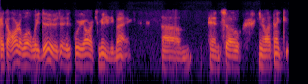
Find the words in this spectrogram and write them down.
at the heart of what we do is we are a community bank, um, and so you know, I think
